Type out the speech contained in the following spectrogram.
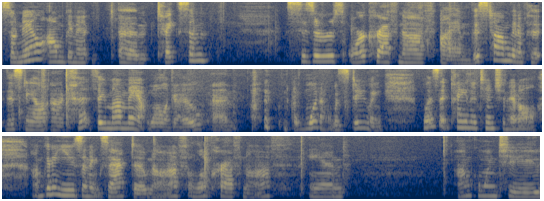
So now I'm going to um, take some scissors or a craft knife. I am this time going to put this down. I cut through my mat a while ago. Um, I don't know what I was doing. Wasn't paying attention at all. I'm going to use an X-Acto knife, a little craft knife, and I'm going to,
